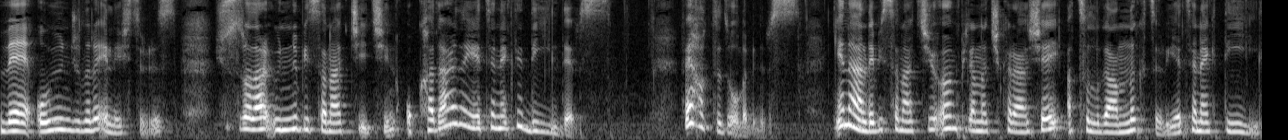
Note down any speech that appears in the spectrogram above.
ve oyuncuları eleştiririz. Şu sıralar ünlü bir sanatçı için o kadar da yetenekli değil deriz. Ve haklı da olabiliriz. Genelde bir sanatçıyı ön plana çıkaran şey atılganlıktır, yetenek değil.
